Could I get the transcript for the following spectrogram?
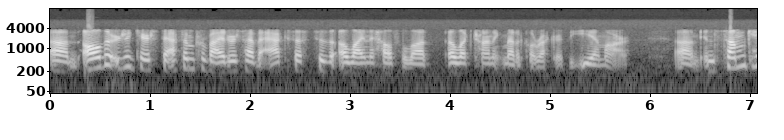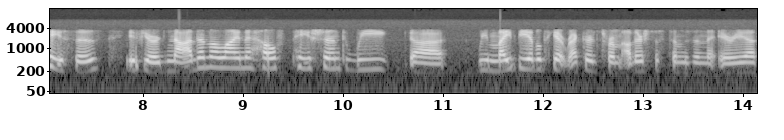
um, all the urgent care staff and providers have access to the Allina Health electronic medical record, the EMR. Um, in some cases, if you're not an Allina Health patient, we uh, we might be able to get records from other systems in the area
